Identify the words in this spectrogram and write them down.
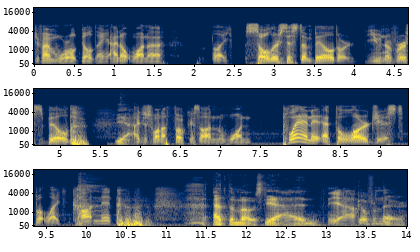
if I'm world building, I don't want to like solar system build or universe build. Yeah, I just want to focus on one planet at the largest, but like continent. at the most, yeah, and yeah. go from there.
